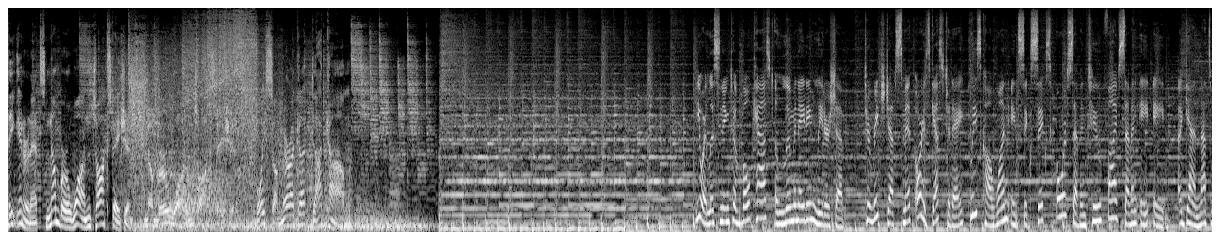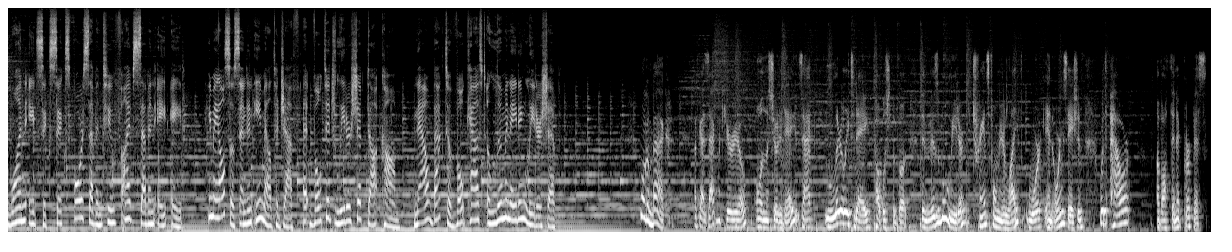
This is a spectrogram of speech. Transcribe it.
the Internet's number one talk station. Number one talk station. VoiceAmerica.com. You are listening to Voltcast Illuminating Leadership. To reach Jeff Smith or his guest today, please call 1 866 472 5788. Again, that's 1 866 472 5788. You may also send an email to Jeff at voltageleadership.com. Now back to Voltcast Illuminating Leadership. Welcome back. I've got Zach Mercurio on the show today. Zach literally today published the book, The Invisible Leader Transform Your Life, Work, and Organization with the Power of Authentic Purpose.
